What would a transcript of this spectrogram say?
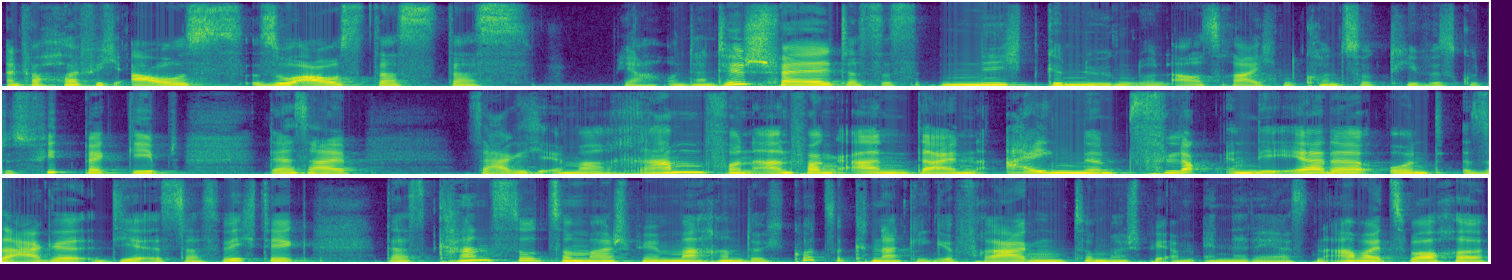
einfach häufig aus, so aus, dass das ja unter den Tisch fällt, dass es nicht genügend und ausreichend konstruktives, gutes Feedback gibt. Deshalb sage ich immer, ramm von Anfang an deinen eigenen Pflock in die Erde und sage, dir ist das wichtig. Das kannst du zum Beispiel machen durch kurze, knackige Fragen, zum Beispiel am Ende der ersten Arbeitswoche.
